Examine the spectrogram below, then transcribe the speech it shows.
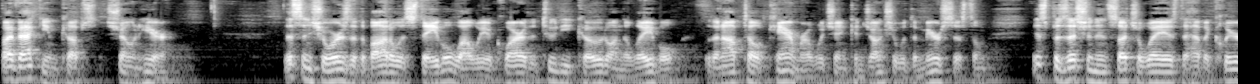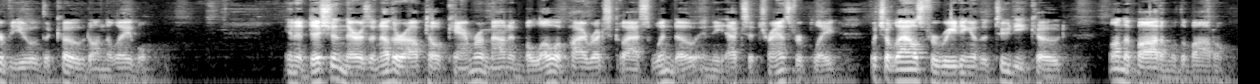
by vacuum cups shown here. This ensures that the bottle is stable while we acquire the 2D code on the label with an Optel camera, which in conjunction with the mirror system is positioned in such a way as to have a clear view of the code on the label. In addition, there is another Optel camera mounted below a Pyrex glass window in the exit transfer plate, which allows for reading of the 2D code on the bottom of the bottle.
